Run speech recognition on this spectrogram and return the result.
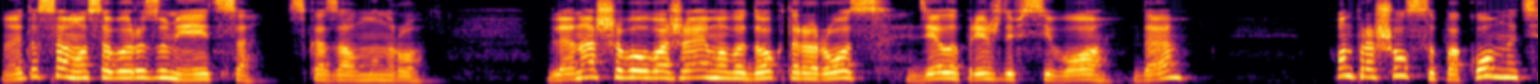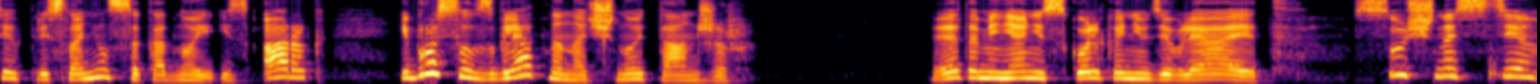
«Но это само собой разумеется», — сказал Мунро. «Для нашего уважаемого доктора Росс дело прежде всего, да?» Он прошелся по комнате, прислонился к одной из арок и бросил взгляд на ночной танжер. «Это меня нисколько не удивляет. В сущности...»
